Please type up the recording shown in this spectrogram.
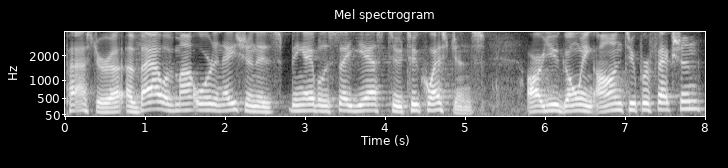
pastor, a, a, vow of my ordination is being able to say yes to two questions Are you going on to perfection?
